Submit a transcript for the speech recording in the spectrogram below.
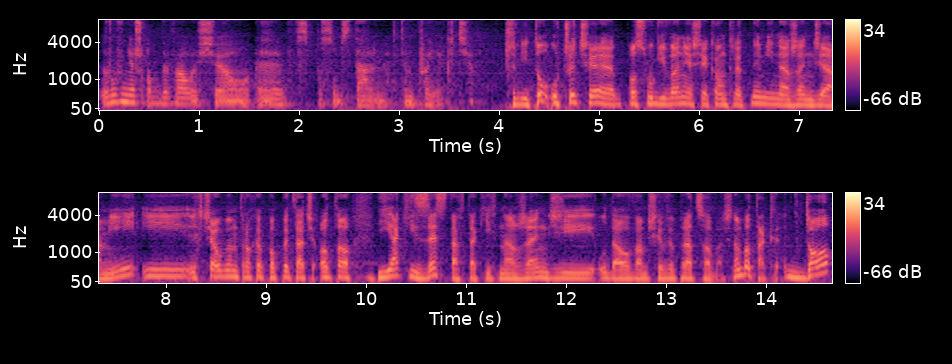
również odbywały się y, w sposób zdalny w tym projekcie. Czyli tu uczycie posługiwania się konkretnymi narzędziami i chciałbym trochę popytać o to, jaki zestaw takich narzędzi udało Wam się wypracować. No bo tak, do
